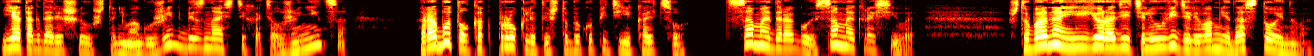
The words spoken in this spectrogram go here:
Я тогда решил, что не могу жить без Насти, хотел жениться. Работал как проклятый, чтобы купить ей кольцо. Самое дорогое, самое красивое. Чтобы она и ее родители увидели во мне достойного.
